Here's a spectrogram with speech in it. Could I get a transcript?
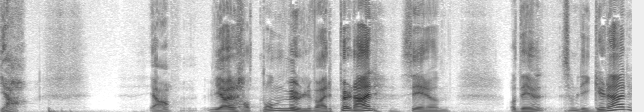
Ja, ja, vi har hatt noen muldvarper der, sier hun. Og det som ligger der,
